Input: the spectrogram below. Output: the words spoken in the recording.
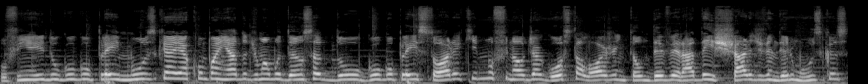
O fim aí do Google Play Música é acompanhado de uma mudança do Google Play Store que no final de agosto a loja então deverá deixar de vender músicas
